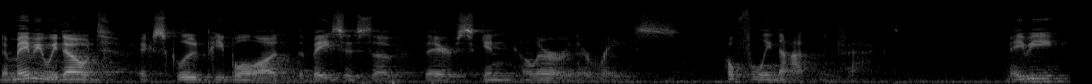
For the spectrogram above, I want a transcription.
Now, maybe we don't exclude people on the basis of their skin color or their race. Hopefully, not, in fact. Maybe,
